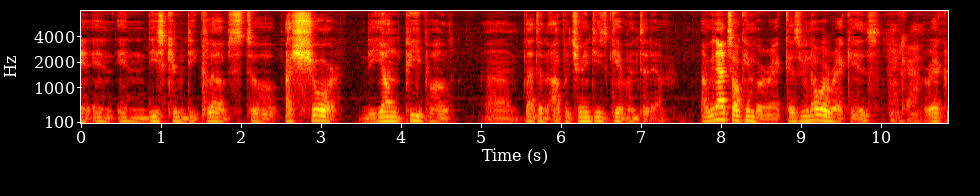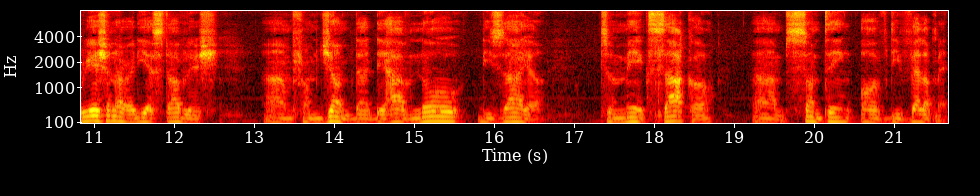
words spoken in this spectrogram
in, in, in these community clubs to assure the young people um, that an opportunity is given to them? And we're not talking about rec, because we know what rec is. Okay. Recreation already established um, from jump that they have no desire to make soccer um, something of development.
